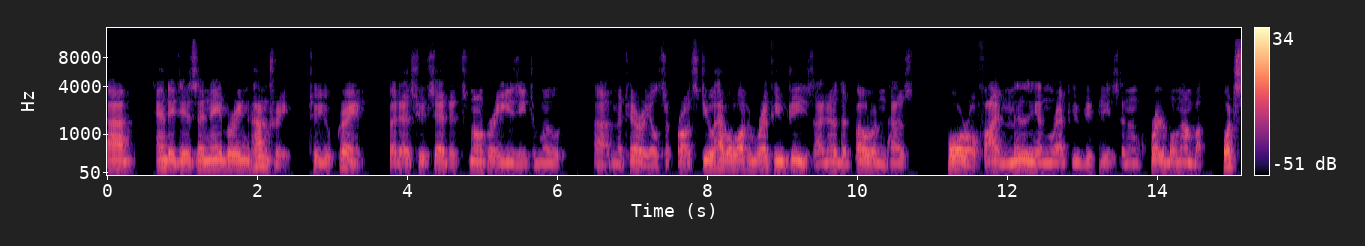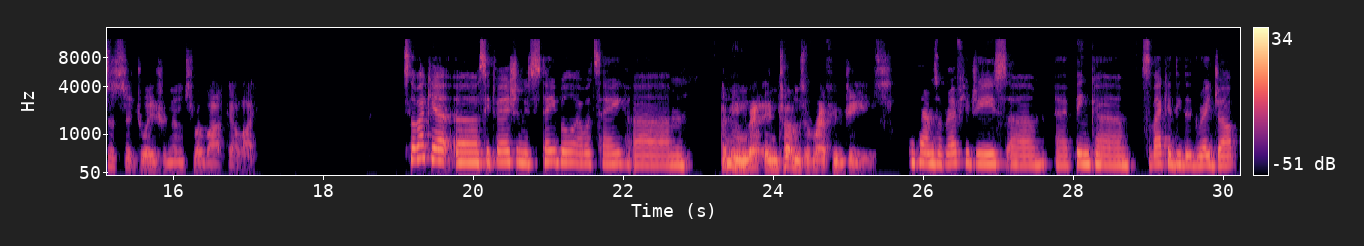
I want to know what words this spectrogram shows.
Uh, and it is a neighboring country to ukraine but as you said, it's not very easy to move uh, materials across. Do you have a lot of refugees? I know that Poland has four or five million refugees, an incredible number. What's the situation in Slovakia like? Slovakia uh, situation is stable, I would say. Um, I mean, um, in terms of refugees. In terms of refugees, um, I think um, Slovakia did a great job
